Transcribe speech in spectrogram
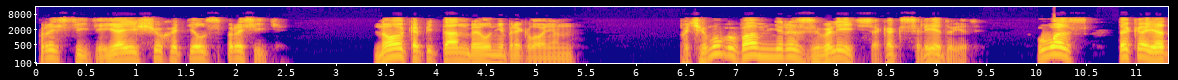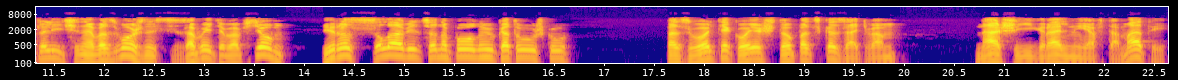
простите, я еще хотел спросить. Но капитан был непреклонен. Почему бы вам не развлечься как следует? У вас такая отличная возможность забыть обо всем и расслабиться на полную катушку. Позвольте кое-что подсказать вам. Наши игральные автоматы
